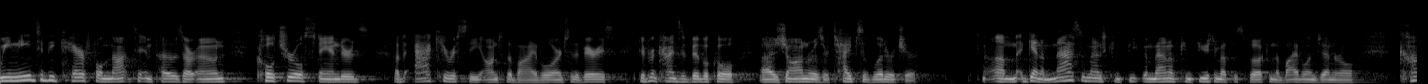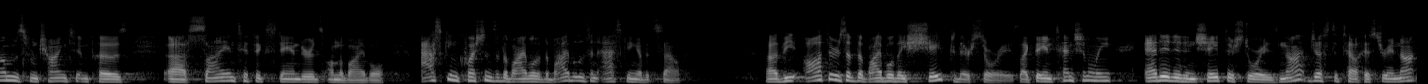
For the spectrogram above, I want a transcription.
We need to be careful not to impose our own cultural standards of accuracy onto the Bible or into the various different kinds of biblical uh, genres or types of literature. Um, again, a massive amount of, confu- amount of, confusion about this book and the Bible in general comes from trying to impose uh, scientific standards on the Bible asking questions of the Bible that the Bible isn't asking of itself. Uh, the authors of the Bible, they shaped their stories. Like they intentionally edited and shaped their stories, not just to tell history and not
